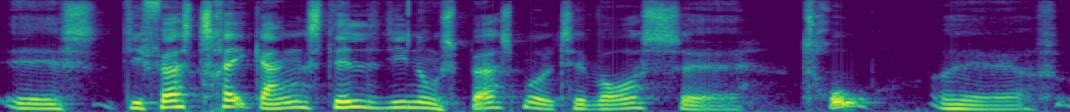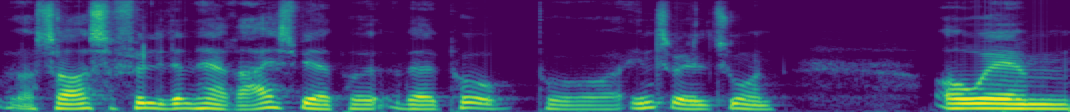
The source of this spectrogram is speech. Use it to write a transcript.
øh, de første tre gange stillede de nogle spørgsmål til vores øh, tro, øh, og så også selvfølgelig den her rejse, vi har på, været på på interrail-turen. Og øh,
